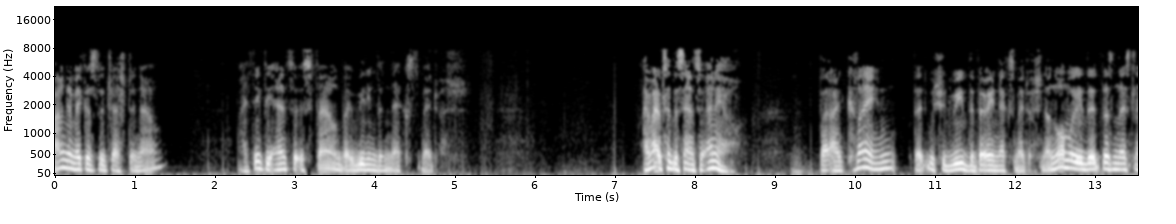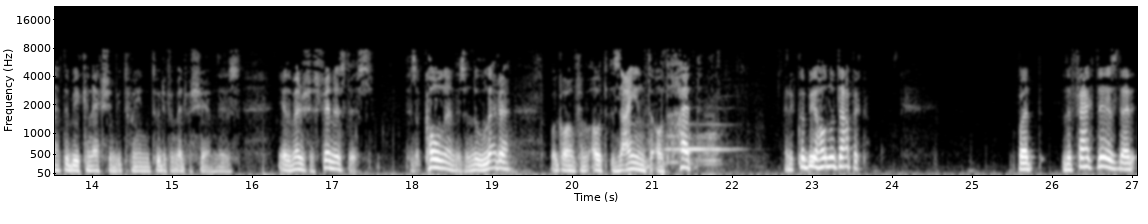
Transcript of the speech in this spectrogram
I'm going to make a suggestion now. I think the answer is found by reading the next medrash. I might have said this answer anyhow, but I claim that we should read the very next medrash. Now, normally there doesn't necessarily have to be a connection between two different medrashim. There's, you know, the medrash is finished. There's, there's a colon. There's a new letter. We're going from Ot Zayin to Ot Het, and it could be a whole new topic. But the fact is that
